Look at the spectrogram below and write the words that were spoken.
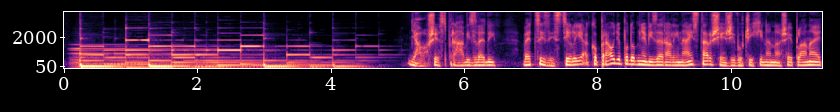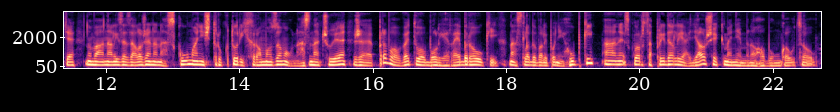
Ďalšie správy z vedy. Vedci zistili, ako pravdepodobne vyzerali najstaršie živočichy na našej planéte. Nová analýza založená na skúmaní štruktúry chromozomov naznačuje, že prvou vetvou boli rebrovky, nasledovali po nich hubky a neskôr sa pridali aj ďalšie kmene mnohobunkovcov.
